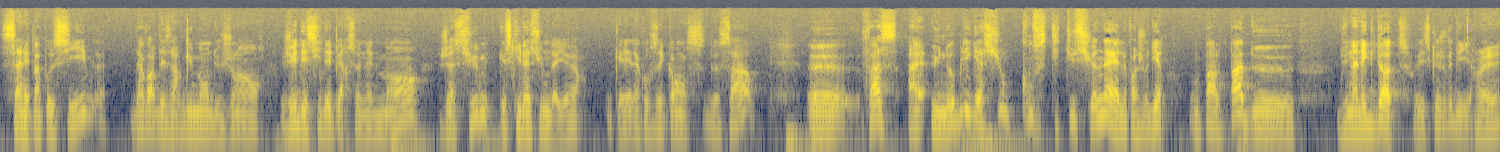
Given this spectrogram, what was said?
ça n'est pas possible d'avoir des arguments du genre j'ai décidé personnellement, j'assume. Qu'est-ce qu'il assume d'ailleurs? Quelle est la conséquence de ça? Euh, Face à une obligation constitutionnelle. Enfin, je veux dire, on ne parle pas de d'une anecdote. Vous voyez ce que je veux dire Oui.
